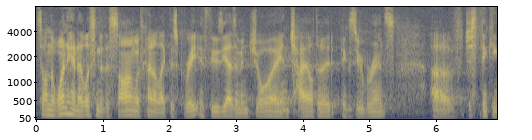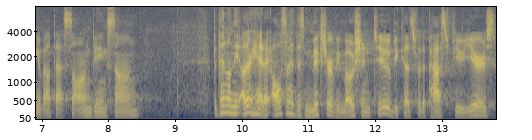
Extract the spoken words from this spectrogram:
So, on the one hand, I listened to the song with kind of like this great enthusiasm and joy and childhood exuberance of just thinking about that song being sung. But then on the other hand, I also had this mixture of emotion too, because for the past few years,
